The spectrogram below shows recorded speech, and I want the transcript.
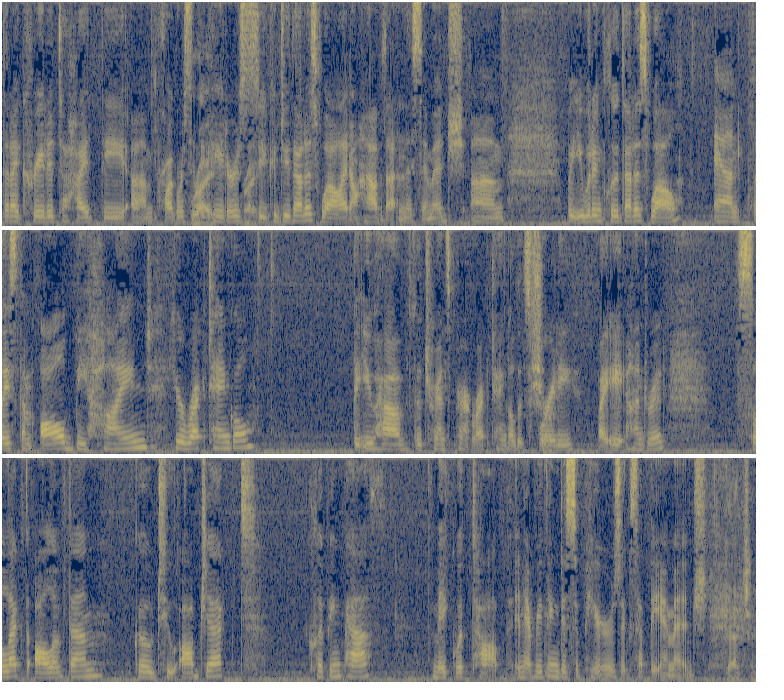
that I created to hide the um, progress Right, indicators. right. So you could do that as well. I don't have that in this image, um, but you would include that as well. And place them all behind your rectangle that you have the transparent rectangle that's Sure. 480 by 800. Select all of them, go to Object, Clipping Path, Make with Top, and everything disappears except the image. Gotcha.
